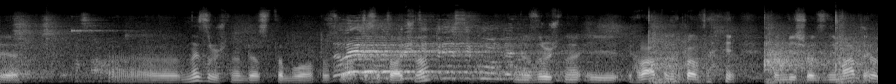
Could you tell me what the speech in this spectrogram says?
Е, Незручно без табло працювати, це точно. Незручно і грати, напевно, і тим більше от знімати. Що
